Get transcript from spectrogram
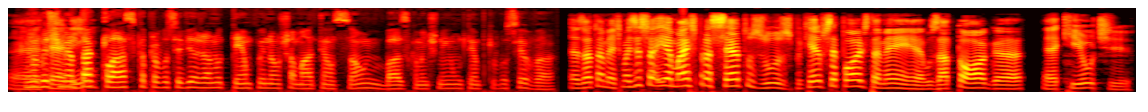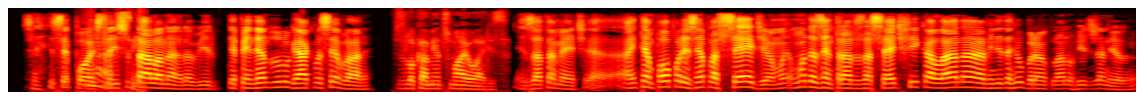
É, Uma vestimenta clássica para você viajar no tempo e não chamar atenção em basicamente nenhum tempo que você vá. Exatamente, mas isso aí é mais para certos usos, porque você pode também é, usar toga, é, kilt, você pode, ah, isso está lá na, na dependendo do lugar que você vá, né? Deslocamentos maiores. Exatamente. É, a Intempol, por exemplo, a sede, uma das entradas da sede fica lá na Avenida Rio Branco, lá no Rio de Janeiro. Né?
